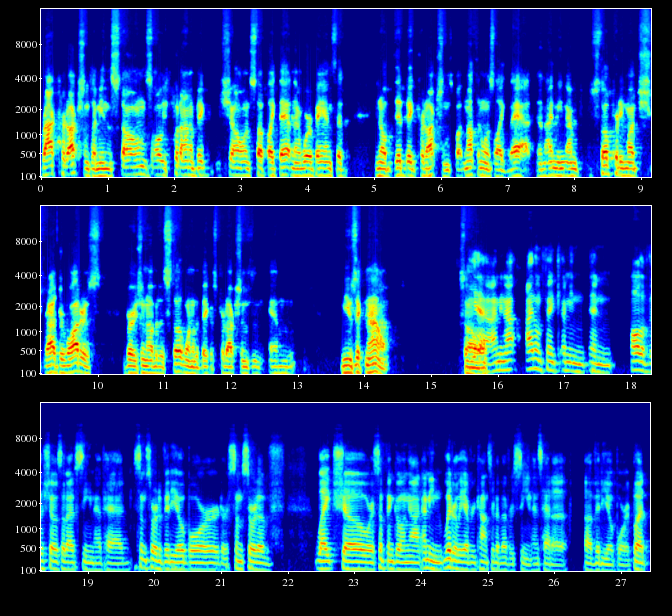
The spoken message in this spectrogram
rock productions. I mean, the Stones always put on a big show and stuff like that, and there were bands that, you know, did big productions, but nothing was like that. And I mean, I'm still pretty much Roger Waters' version of it is still one of the biggest productions in, in music now. So Yeah, I mean, I, I don't think, I mean, and all of the shows that I've seen have had some sort of video board or some sort of light show or something going on. I mean, literally every concert I've ever seen has had a, a video board, but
